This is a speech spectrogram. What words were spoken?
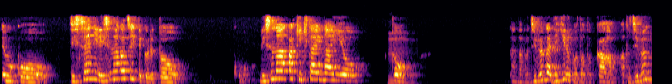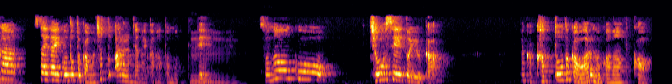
でもこう実際にリスナーがついてくるとこうリスナーが聞きたい内容と、なんだろう自分ができることとかあと自分が伝えたいこととかもちょっとあるんじゃないかなと思ってうん、て、うん。そのこう調整というかなんか葛藤とかはあるのかなとか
